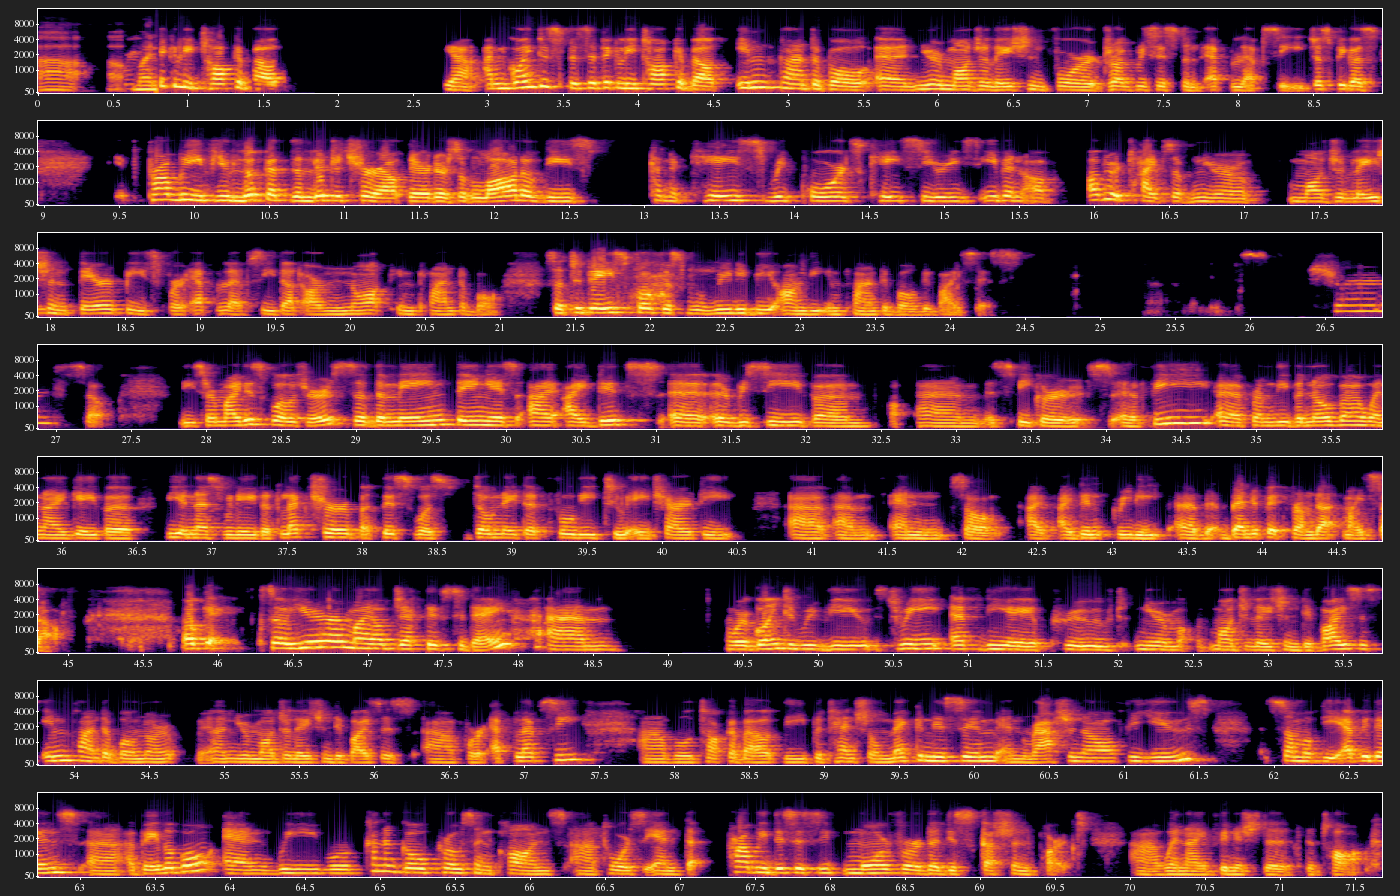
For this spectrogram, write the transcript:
uh, when specifically talk about yeah, I'm going to specifically talk about implantable uh, neuromodulation for drug-resistant epilepsy, just because it, probably if you look at the literature out there, there's a lot of these kind of case reports, case series, even of other types of neuromodulation therapies for epilepsy that are not implantable. So today's focus will really be on the implantable devices. Sure. So these are my disclosures. So the main thing is I, I did uh, receive um, um, a speaker's uh, fee uh, from LivaNova when I gave a VNS related lecture, but this was donated fully to a charity. Uh, um, and so I, I didn't really uh, benefit from that myself. Okay, so here are my objectives today. Um, we're going to review three FDA-approved neuromodulation devices, implantable uh, neuromodulation devices uh, for epilepsy. Uh, we'll talk about the potential mechanism and rationale for use, some of the evidence uh, available, and we will kind of go pros and cons uh, towards the end. Probably this is more for the discussion part when I finish the, the talk.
